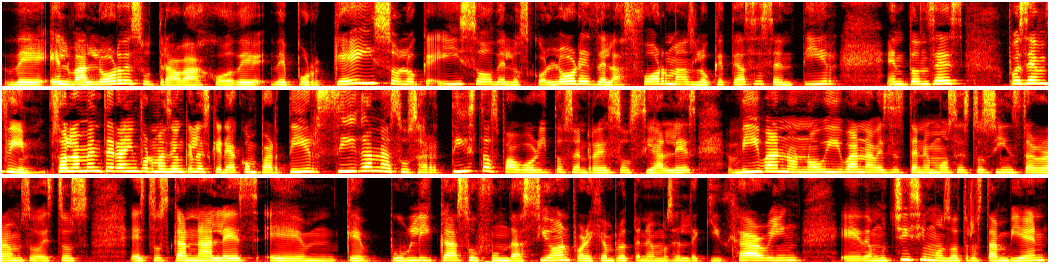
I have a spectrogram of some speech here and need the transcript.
de el valor de su trabajo, de, de por qué hizo lo que hizo, de los colores, de las formas, lo que te hace sentir. Entonces, pues en fin, solamente era información que les quería compartir. Sigan a sus artistas favoritos en redes sociales, vivan o no vivan, a veces tenemos estos Instagrams o estos, estos canales Em, que publica su fundación. Por ejemplo, tenemos el de Keith Haring, eh, de muchísimos otros también.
